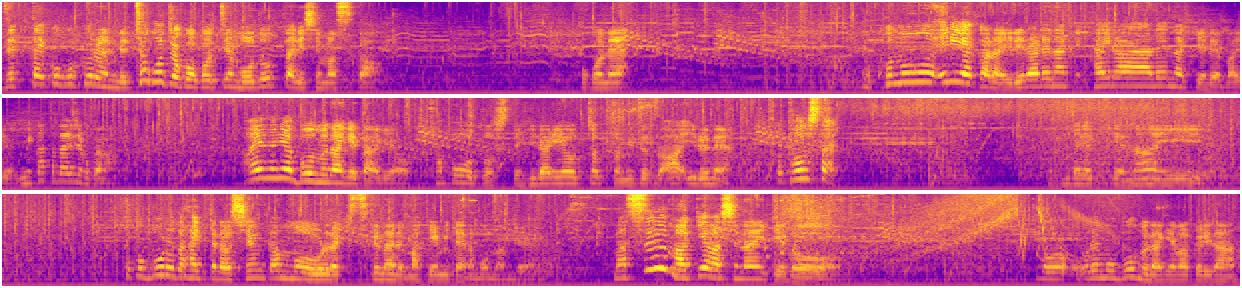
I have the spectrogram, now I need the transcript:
絶対ここ来るんで、ちょこちょここっちに戻ったりしますか。ここね。このエリアから入れられなきゃ、入られなければよ。味方大丈夫かな？ああいうのにはボム投げてあげよう。サポートして左をちょっと見つつ、あ、いるね。これ倒したい。左が来てない。ここボルド入ったら瞬間もう俺らきつくなる負けみたいなもんなんで。まあ、すぐ負けはしないけど、俺もボム投げまくりだな。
